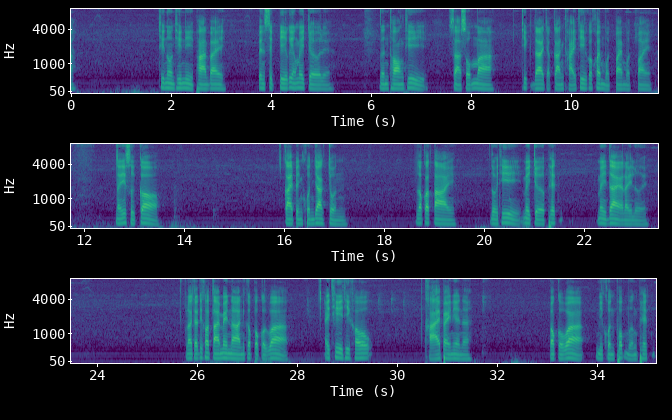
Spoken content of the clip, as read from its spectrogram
ที่โน่นที่นี่ผ่านไปเป็นสิบปีก็ยังไม่เจอเลย เงินทองที่สะสมมาที่ได้จากการขายที่ก็ค่อยหมดไปหมดไป ในที่สุดก็ กลายเป็นคนยากจน แล้วก็ตายโดยที่ไม่เจอเพชรไม่ได้อะไรเลย หลังจากที่เขาตายไม่นานนี่ก็ปรากฏว่า ไอ้ที่ที่เขาขายไปเนี่ยนะปรากฏว่ามีคนพบเหมืองเพชร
